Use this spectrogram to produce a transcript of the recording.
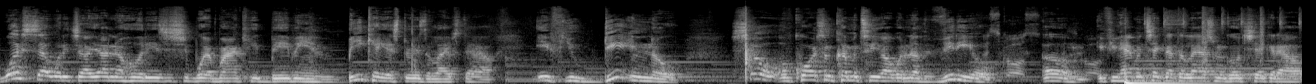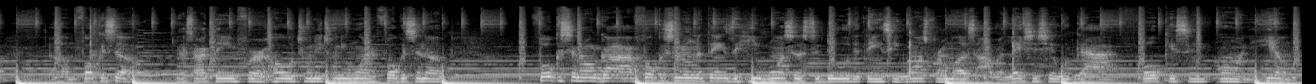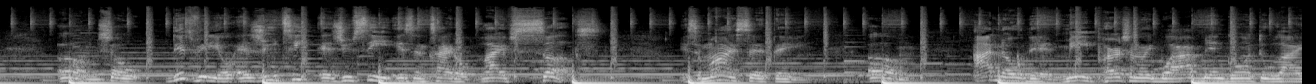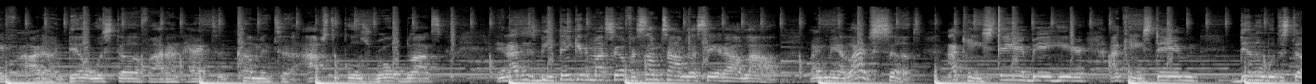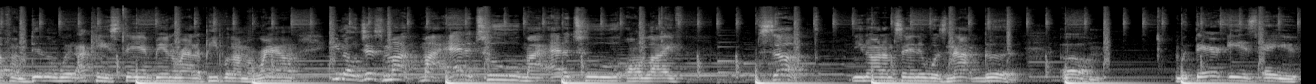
What's up with it, y'all? Y'all know who it is. It's your boy Brian Keith Baby, and BKS3 is the lifestyle. If you didn't know, so of course I'm coming to y'all with another video. Um, if you haven't checked out the last one, go check it out. Um, focus up. That's our theme for whole 2021. Focusing up, focusing on God, focusing on the things that He wants us to do, the things He wants from us, our relationship with God, focusing on Him. Um, so this video, as you as you see, is entitled "Life Sucks." It's a mindset thing. Um, I know that me personally, boy, I've been going through life. I done dealt with stuff. I done had to come into obstacles, roadblocks, and I just be thinking to myself. And sometimes I say it out loud, like, man, life sucks. I can't stand being here. I can't stand dealing with the stuff I'm dealing with. I can't stand being around the people I'm around. You know, just my my attitude, my attitude on life sucked. You know what I'm saying? It was not good. Um, but there is a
